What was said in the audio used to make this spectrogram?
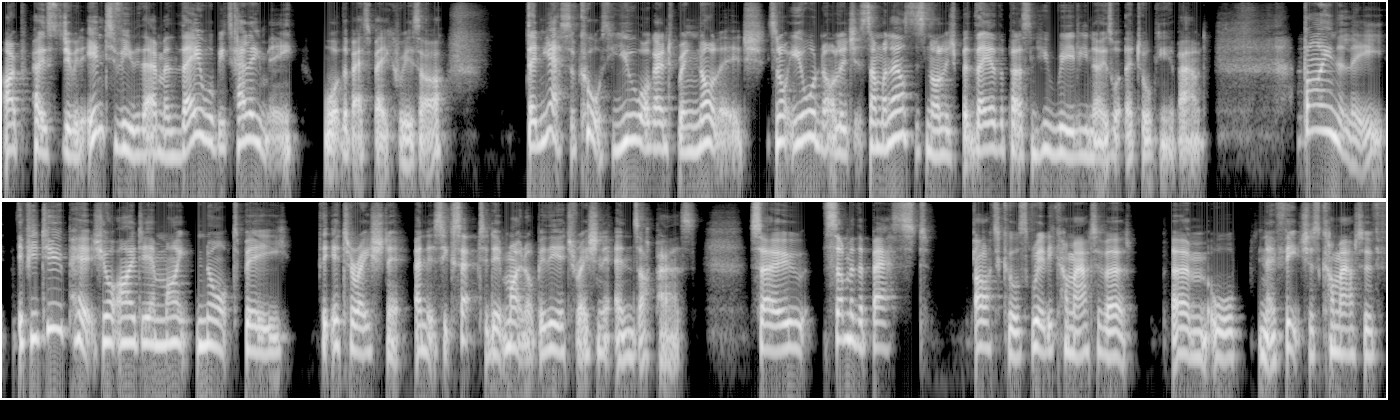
I propose to do an interview with them and they will be telling me what the best bakeries are. Then, yes, of course, you are going to bring knowledge. It's not your knowledge, it's someone else's knowledge, but they are the person who really knows what they're talking about. Finally, if you do pitch, your idea might not be the iteration it and it's accepted, it might not be the iteration it ends up as. So, some of the best articles really come out of a um, or you know features come out of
